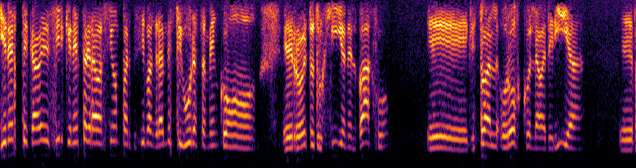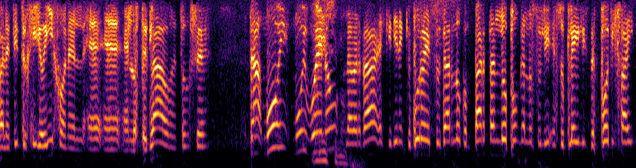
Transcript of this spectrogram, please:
Y en este cabe decir que en esta grabación participan grandes figuras también como eh, Roberto Trujillo en el bajo, eh, Cristóbal Orozco en la batería, eh, Valentín Trujillo hijo en, el, en los teclados, entonces está muy muy bueno, la verdad es que tienen que puro disfrutarlo, compártanlo, pónganlo en su playlist de Spotify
